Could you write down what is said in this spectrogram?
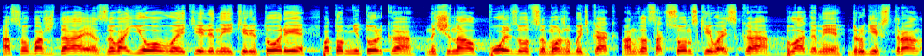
освобождая, завоевывая те или иные территории, территории, потом не только начинал пользоваться, может быть, как англосаксонские войска, благами других стран,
